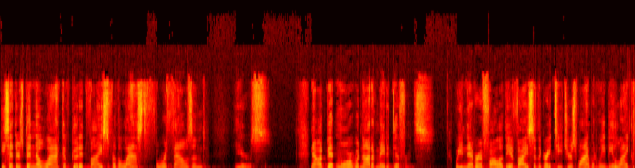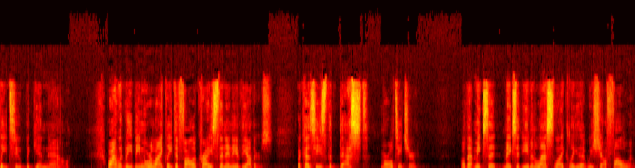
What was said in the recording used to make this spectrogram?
He said, There's been no lack of good advice for the last 4,000 years. Now, a bit more would not have made a difference. We never have followed the advice of the great teachers. Why would we be likely to begin now? Why would we be more likely to follow Christ than any of the others? Because he's the best moral teacher? Well, that makes it, makes it even less likely that we shall follow him.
